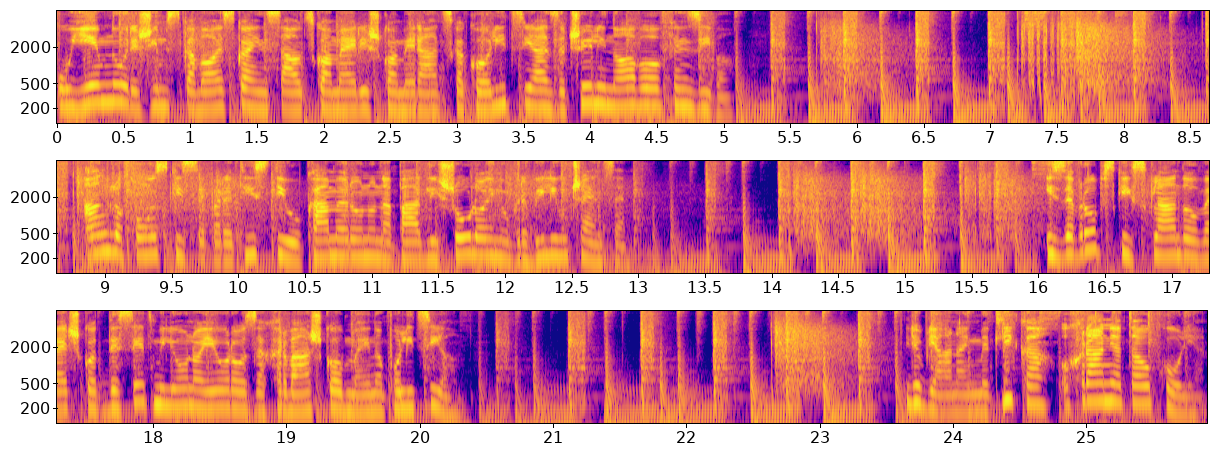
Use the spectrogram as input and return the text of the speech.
V Jemnu režimska vojska in Saudsko-ameriško-emiratska koalicija začeli novo ofenzivo. Anglofonski separatisti v Kamerunu napadli šolo in ugrabili učence. Iz evropskih skladov več kot 10 milijonov evrov za hrvaško obmejno policijo. Ljubljana in Metlika ohranjata okolje.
